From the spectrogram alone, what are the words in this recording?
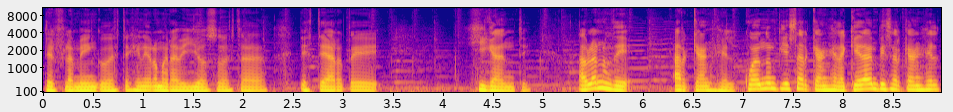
del flamenco, de este género maravilloso, de, este arte gigante. Háblanos de Arcángel. ¿Cuándo empieza Arcángel? ¿A qué edad empieza Arcángel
